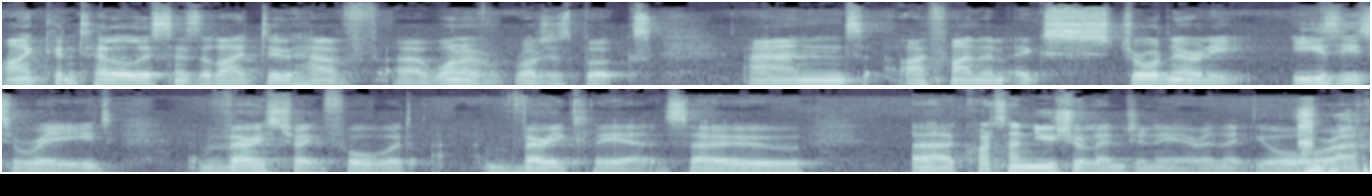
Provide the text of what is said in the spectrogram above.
I can tell the listeners that I do have uh, one of Roger's books and I find them extraordinarily easy to read, very straightforward, very clear. So, uh, quite an unusual engineer in that you're. Uh,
